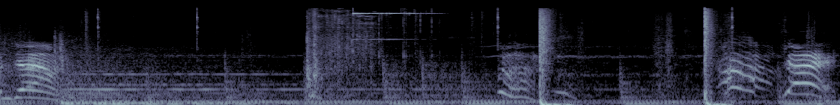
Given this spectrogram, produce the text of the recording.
One down. Dead!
